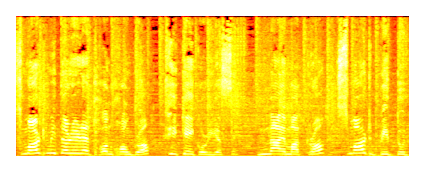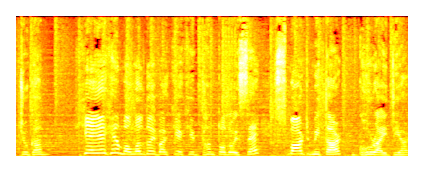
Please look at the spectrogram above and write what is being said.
স্মাৰ্ট মিটাৰেৰে ধন সংগ্ৰহ ঠিকেই কৰি আছে। নাই মাত্ৰ স্মাৰ্ট বিদ্যুৎ যোগান। সেয়েহে মঙলদৈবাসীয়ে সিদ্ধান্ত লৈছে স্মাৰ্ট মিটাৰ ঘূৰাই দিয়াৰ।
